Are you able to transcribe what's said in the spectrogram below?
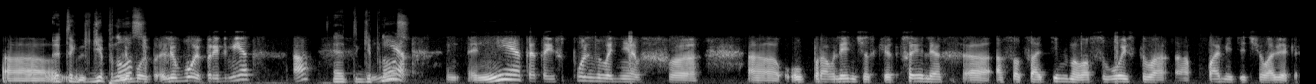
А, это гипноз? Любой, любой предмет... А? Это гипноз? Нет, нет, это использование в э, управленческих целях э, ассоциативного свойства э, памяти человека.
